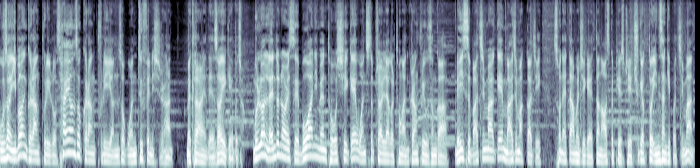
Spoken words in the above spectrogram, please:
우선 이번 그랑프리로 4연속 그랑프리 연속 원투 피니시를 한 맥클라렌에 대해서 얘기해보죠. 물론 랜더 노리스의 뭐 아니면 도식의 원스톱 전략을 통한 그랑프리 우승과 레이스 마지막에 마지막까지 손에 땀을 쥐게 했던 어스카 PSG의 추격도 인상 깊었지만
